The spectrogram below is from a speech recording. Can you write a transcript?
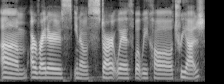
Um, our writers, you know, start with what we call triage.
